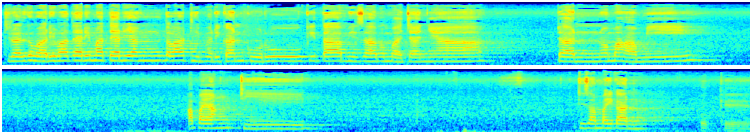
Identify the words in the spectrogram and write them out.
dilihat kembali materi-materi yang telah diberikan guru kita bisa membacanya dan memahami apa yang di disampaikan. Oke,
